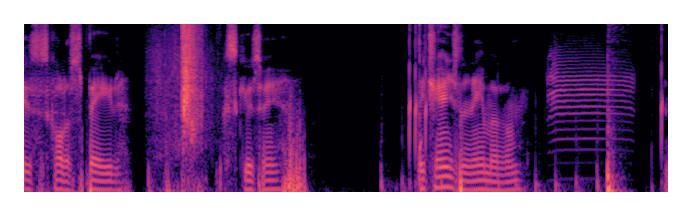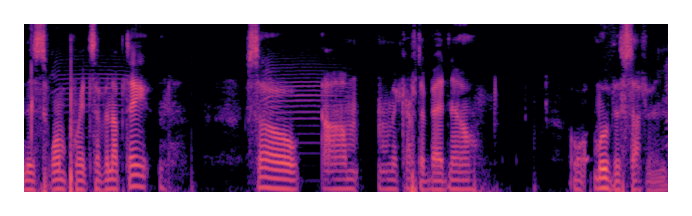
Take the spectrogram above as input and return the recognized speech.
This is called a spade. Excuse me. They changed the name of them in this 1.7 update. So, um, I'm gonna craft a bed now. Oh, move this stuff in.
